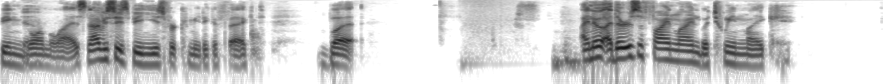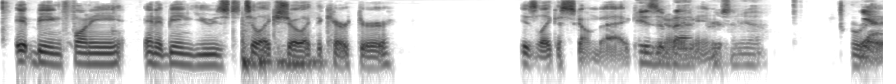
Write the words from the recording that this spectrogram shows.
being Yeah. normalized. And obviously, it's being used for comedic effect, but I know uh, there is a fine line between like it being funny and it being used to like show like the character is like a scumbag. Is a know what I bad mean? person, yeah. Right. Yeah.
